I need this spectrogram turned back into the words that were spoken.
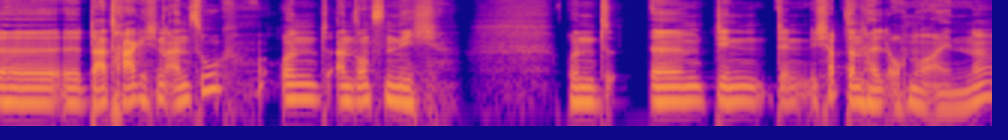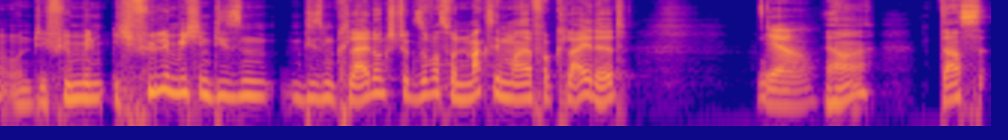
äh, äh, da trage ich einen Anzug und ansonsten nicht. Und ähm, den, den, ich habe dann halt auch nur einen, ne? Und ich fühle mich, ich fühle mich in diesem, in diesem Kleidungsstück sowas von maximal verkleidet, Ja. ja, dass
